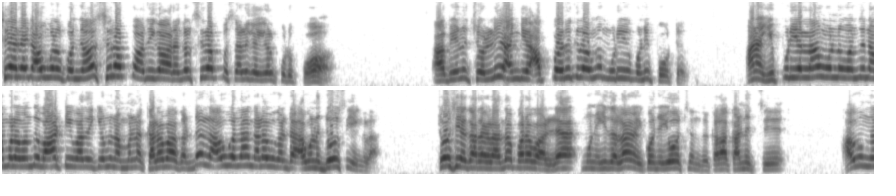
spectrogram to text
சரி ரைட் அவங்களுக்கு கொஞ்சம் சிறப்பு அதிகாரங்கள் சிறப்பு சலுகைகள் கொடுப்போம். அப்படின்னு சொல்லி அங்கே அப்போ இருக்கிறவங்க முடிவு பண்ணி போட்டது. ஆனா இப்படியெல்லாம் ஒண்ணு வந்து நம்மளை வந்து வாட்டி வதைக்கணும்னு நம்ம என்ன கனவா கண்டோம் இல்லை அவங்க தான் கனவு கண்ட அவங்க ஜோசியங்களா? ஜோசியக்காரர்களா இருந்தா பரவாயில்ல. முன் இதெல்லாம் கொஞ்சம் யோசிச்சுருந்துருக்கலாம் கணிச்சு. அவங்க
